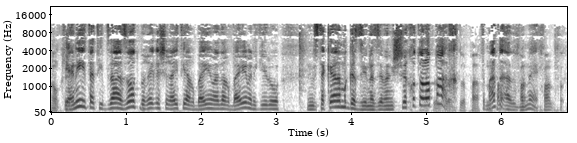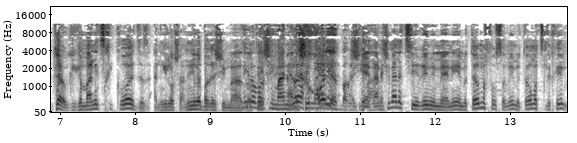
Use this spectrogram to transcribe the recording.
אוקיי. כי אני את התבזה הזאת, ברגע שראיתי 40 עד 40, אני כאילו, אני מסתכל על המגזין הזה ואני משליך אותו לפח. מה אתה, נכון, באמת? נכון, נכון. זהו, כי גם אני צריך לקרוא את זה, אני לא, לא ברשימה הזאת. אני לא ברשימה, אני לא האנשים יכול להיות ברשימה. כן, האנשים האלה צעירים ממני, הם יותר מפורסמים, יותר מצליחים.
